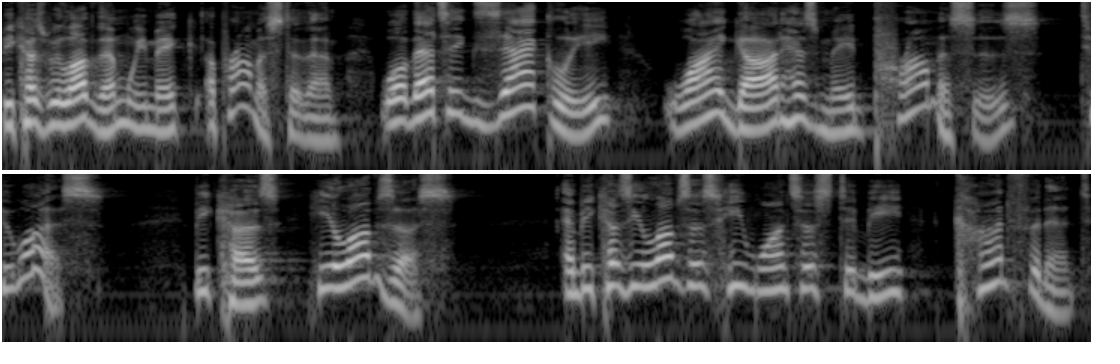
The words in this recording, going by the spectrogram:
because we love them, we make a promise to them. Well, that's exactly why God has made promises to us because He loves us. And because He loves us, He wants us to be confident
